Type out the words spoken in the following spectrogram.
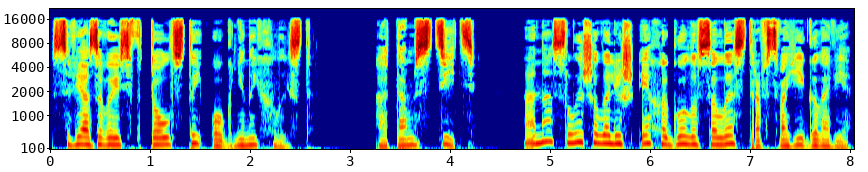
связываясь в толстый огненный хлыст. «Отомстить!» Она слышала лишь эхо голоса Лестра в своей голове.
